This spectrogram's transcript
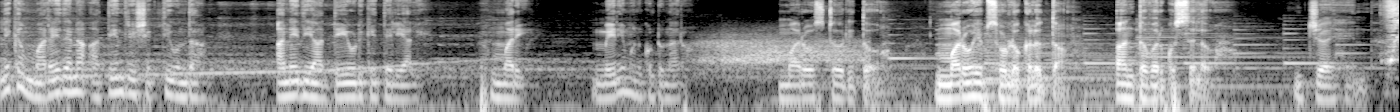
లేక మరేదైనా అతీంద్రియ శక్తి ఉందా? అనేది ఆ దేవుడికే తెలియాలి. మరి మీరేమనుకుంటున్నారు? మరో స్టోరీతో మరో ఎపిసోడ్లో కలుద్దాం. అంతవరకు సెలవు. జై హింద్.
